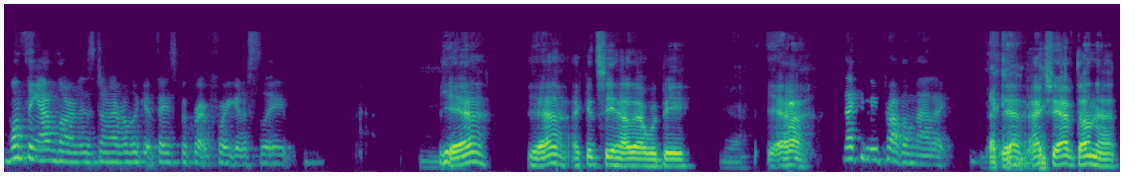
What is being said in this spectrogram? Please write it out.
one thing I've learned is don't ever look at Facebook right before you go to sleep. Yeah, yeah, I can see how that would be. Yeah. Yeah. That can be problematic. Can yeah, be. actually, I've done that,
